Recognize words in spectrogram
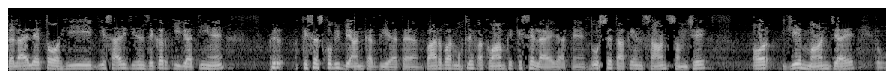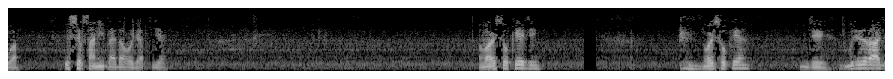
دلائل توحید، یہ ساری چیزیں ذکر کی جاتی ہیں، پھر قصص کو بھی بیان کر دیا جاتا ہے۔ بار بار مختلف اقوام کے قصے لائے جاتے ہیں۔ تو اس سے تاکہ انسان سمجھے اور یہ مان جائے تو ہوا۔ اس سے آسانی پیدا ہو جاتی ہے۔ وائس اوکے جی؟ وائس اوکے ہے؟ جی مجھے ذرا آج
